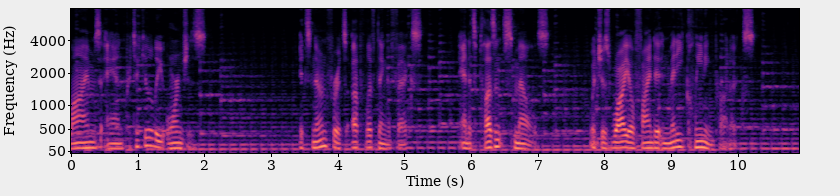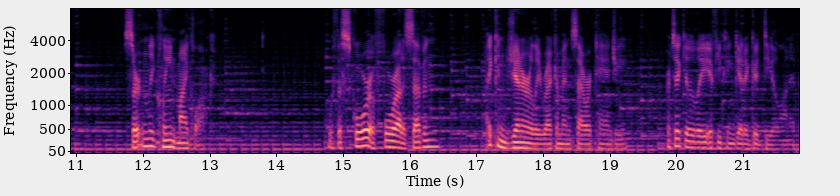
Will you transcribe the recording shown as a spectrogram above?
limes, and particularly oranges. It's known for its uplifting effects and its pleasant smells, which is why you'll find it in many cleaning products. Certainly cleaned my clock. With a score of 4 out of 7, I can generally recommend Sour Tangie, particularly if you can get a good deal on it.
